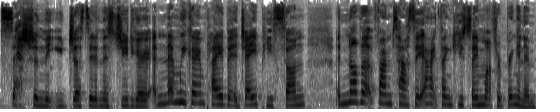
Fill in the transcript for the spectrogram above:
session that you just did in the studio, and then we go and play a bit of JP Sun, another fantastic act. Thank you so much for bringing him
